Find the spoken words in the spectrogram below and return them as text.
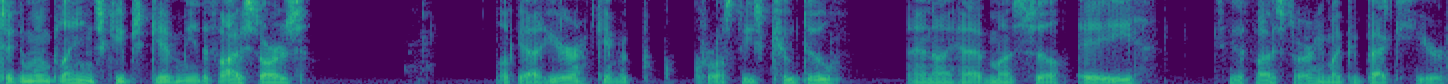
Tikamoon Plains keeps giving me the five stars. Look out here. Came across these kudu. And I have myself a... See the five star? He might be back here.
